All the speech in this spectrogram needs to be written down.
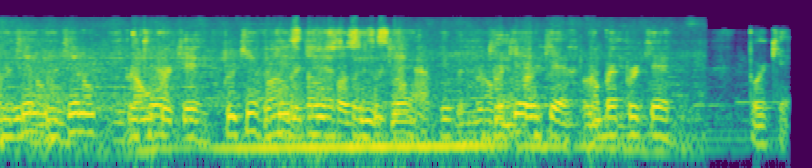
Por que não? Por que não? Então por quê? Por que vamos? Por que estamos sozinhos? é Por é. quê? Por quê? Por- Por quê? Por quê?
